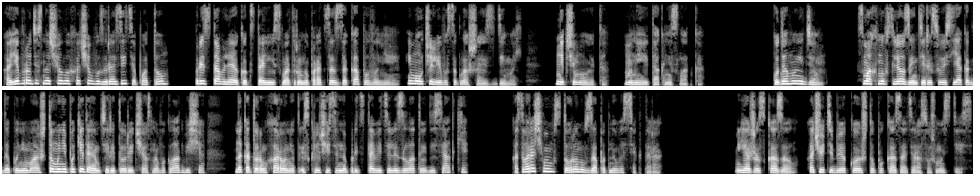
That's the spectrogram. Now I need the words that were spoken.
а я вроде сначала хочу возразить, а потом представляю, как стою и смотрю на процесс закапывания и молчаливо соглашаюсь с Димой. Ни к чему это, мне и так не сладко. Куда мы идем? Смахнув слезы, интересуюсь я, когда понимаю, что мы не покидаем территорию частного кладбища, на котором хоронят исключительно представители золотой десятки, а сворачиваем в сторону западного сектора. «Я же сказал, хочу тебе кое-что показать, раз уж мы здесь».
